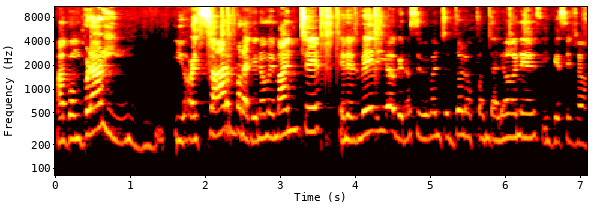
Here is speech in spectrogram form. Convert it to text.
a comprar y, y rezar para que no me manche en el medio, que no se me manchen todos los pantalones y qué sé yo.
